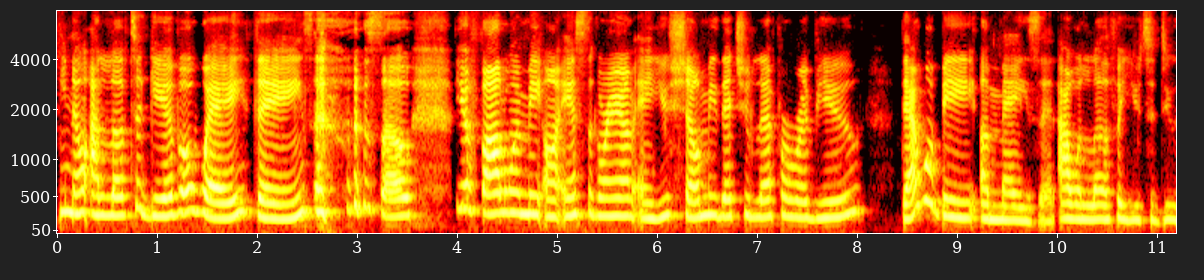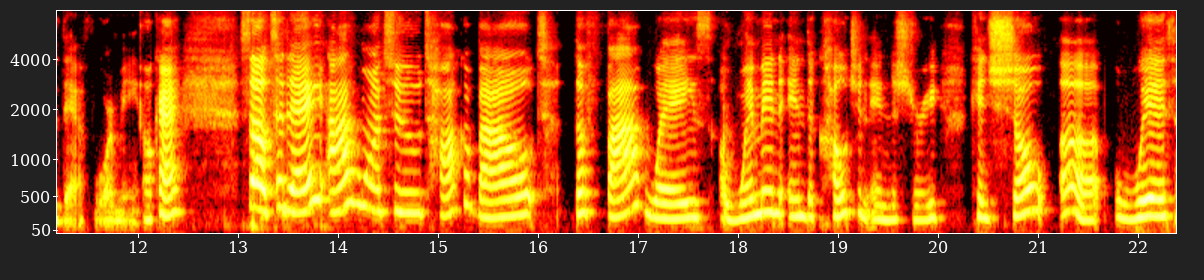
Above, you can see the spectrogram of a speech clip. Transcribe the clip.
you know, I love to give away things. so you're following me on Instagram and you show me that you left a review. That would be amazing. I would love for you to do that for me. Okay. So today I want to talk about the five ways women in the coaching industry can show up with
